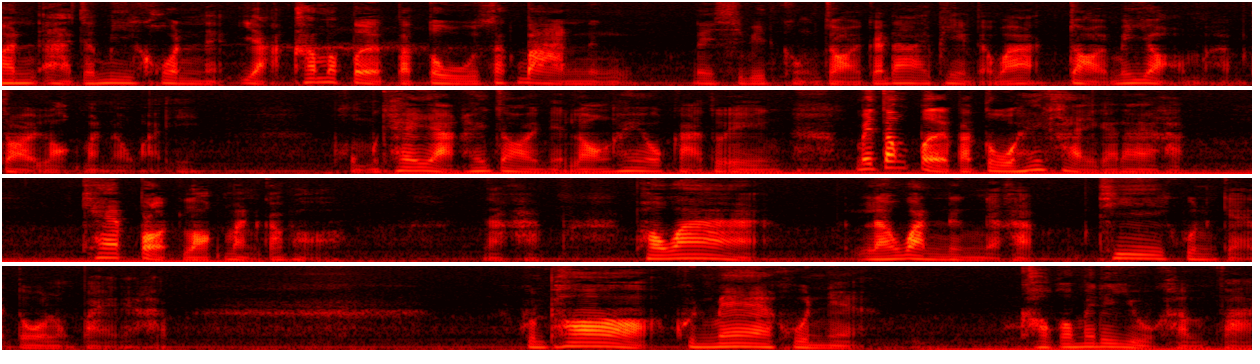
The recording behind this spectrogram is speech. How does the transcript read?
มันอาจจะมีคนเนี่ยอยากเข้ามาเปิดประตูสักบานหนึ่งในชีวิตของจอยก็ได้ เพียงแต่ว่าจอยไม่ยอมครับจอยล็อกมันเอาไว้ ผมแค่อยากให้จอยเนี่ยลองให้โอกาสตัวเอง ไม่ต้องเปิดประตูให้ใครก็ได้ครับ แค่ปลดล็อกมันก็พอนะครับ เพราะว่าแล้ววันหนึ่งนะครับ ที่คุณแก่ตัวลงไปนะครับ คุณพ่อคุณแม่คุณเนี่ยเขาก็ไม่ได้อยู่คำฟ้า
